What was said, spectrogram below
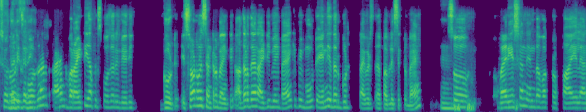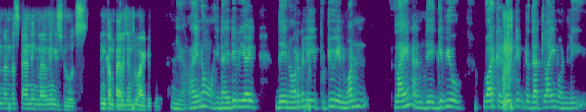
So So that is exposure and variety of exposure is very good. It's not only central banking, other than IDBI bank, if you move to any other good private uh, public sector bank, Hmm. so variation in the work profile and understanding learning is huge in comparison to IDBI. Yeah, I know. In IDBI, they normally put you in one line and they give you work relating to that line only.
